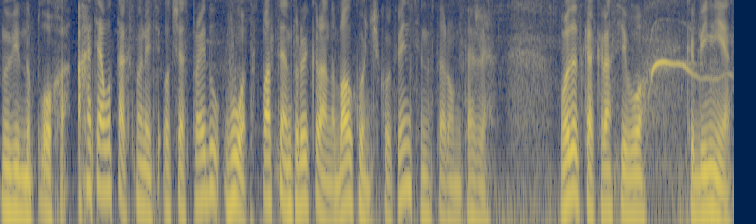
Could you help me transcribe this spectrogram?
ну, видно плохо. А хотя вот так, смотрите, вот сейчас пройду. Вот, по центру экрана балкончик, вот видите, на втором этаже. Вот это как раз его кабинет.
